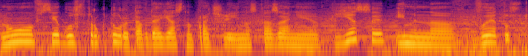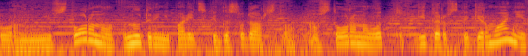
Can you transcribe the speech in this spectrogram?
Но все госструктуры тогда ясно прочли насказание пьесы именно в эту сторону, не в сторону внутренней политики государства, а в сторону вот гитлеровской Германии.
